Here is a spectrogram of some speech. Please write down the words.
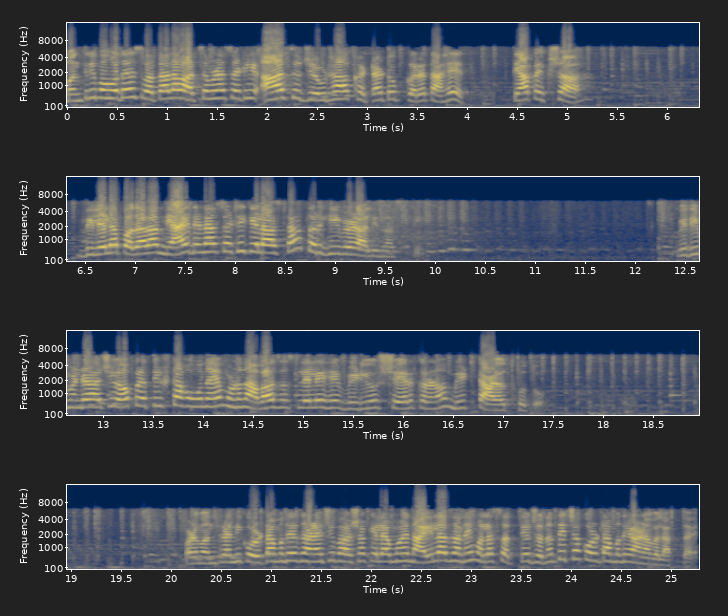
मंत्री महोदय स्वतःला वाचवण्यासाठी आज जेवढा खटाटोप करत आहेत त्यापेक्षा दिलेल्या पदाला न्याय देण्यासाठी केला असता तर ही वेळ आली नसती. विधिमंडळाची अप्रतिष्ठा होऊ नये म्हणून आवाज असलेले हे व्हिडिओ शेअर करणं मी टाळत होतो. पण मंत्र्यांनी कोर्टामध्ये जाण्याची भाषा केल्यामुळे नाईलाजाने मला सत्य जनतेच्या कोर्टामध्ये आणावं लागतंय.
